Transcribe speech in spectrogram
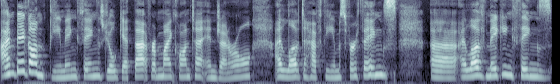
I'm big on theming things. You'll get that from my content in general. I love to have themes for things. Uh, I love making things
